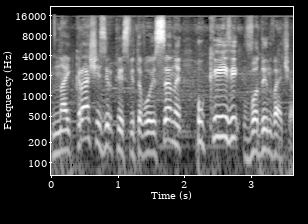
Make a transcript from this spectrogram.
Найкращі зірки світової сцени у Києві в один вечір.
